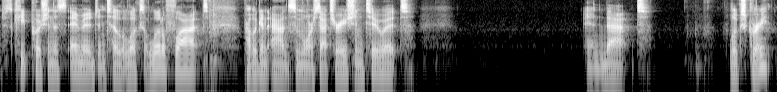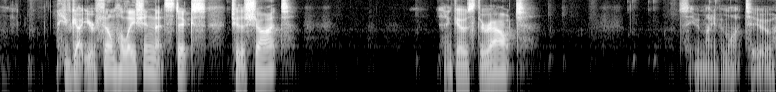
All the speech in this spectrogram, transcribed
Just keep pushing this image until it looks a little flat. Probably gonna add some more saturation to it. And that looks great. You've got your film halation that sticks to the shot and it goes throughout. Let's see, we might even want to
